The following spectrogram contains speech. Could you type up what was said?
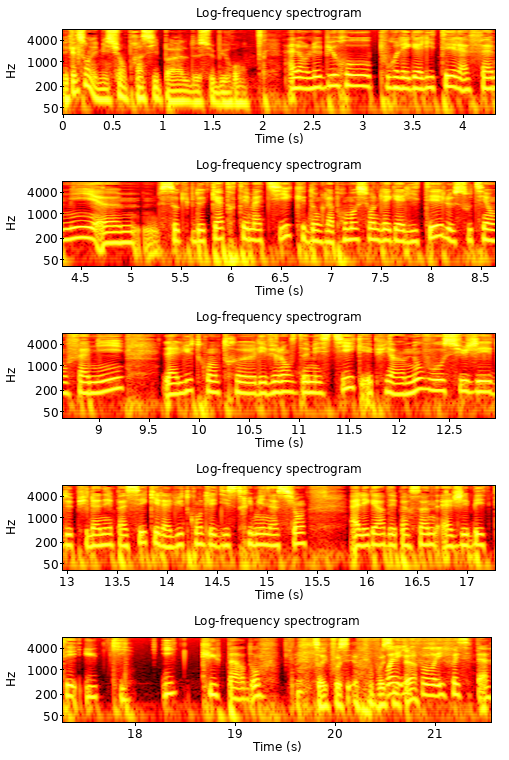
Et quelles sont les missions principales de ce bureau? Alors le bureau pour l'égalité et la famille euh, s'occupe de quatre thématiques, donc la promotion de l'égalité, le soutien aux familles, la lutte contre les violences domestiques et puis un nouveau sujet depuis l'année passée qui est la lutte contre les discriminations à l'égard des personnes LGBTQ. IQ, pardon. C'est vrai qu'il faut, faut, ouais, faire. Il faut, il faut s'y faire.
